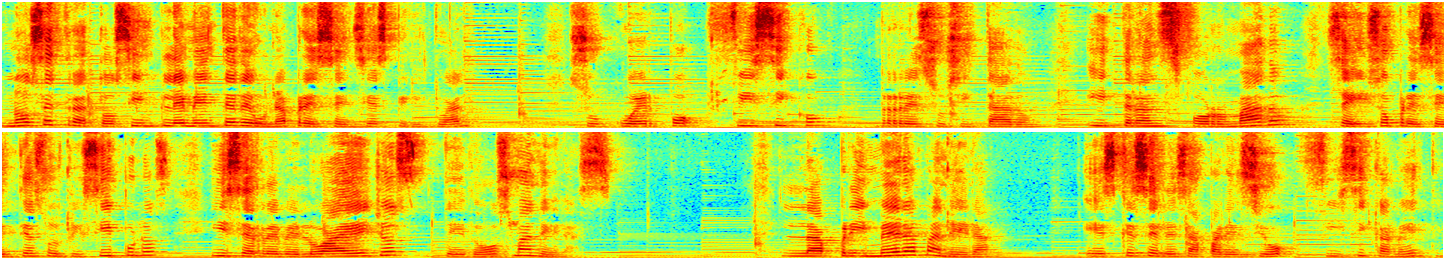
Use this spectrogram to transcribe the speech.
No se trató simplemente de una presencia espiritual. Su cuerpo físico resucitado y transformado se hizo presente a sus discípulos y se reveló a ellos de dos maneras. La primera manera es que se les apareció físicamente,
